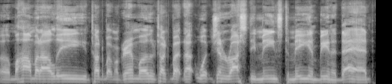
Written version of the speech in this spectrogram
uh, Muhammad Ali and talked about my grandmother and talked about what generosity means to me and being a dad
